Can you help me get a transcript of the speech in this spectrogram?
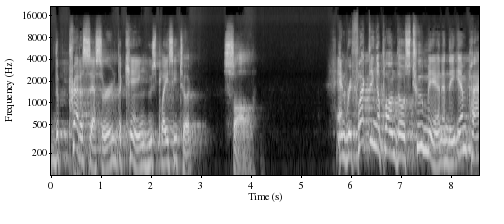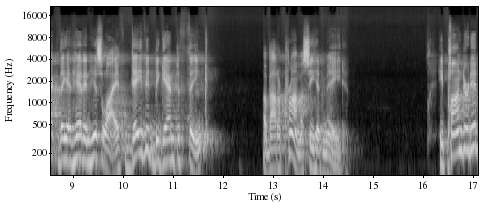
the predecessor, the king whose place he took, Saul. And reflecting upon those two men and the impact they had had in his life, David began to think about a promise he had made. He pondered it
